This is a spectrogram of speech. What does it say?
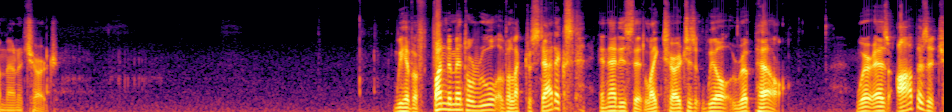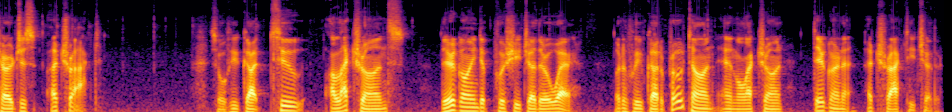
amount of charge. We have a fundamental rule of electrostatics and that is that like charges will repel whereas opposite charges attract. So if you've got two electrons they're going to push each other away. But if we've got a proton and an electron, they're going to attract each other.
